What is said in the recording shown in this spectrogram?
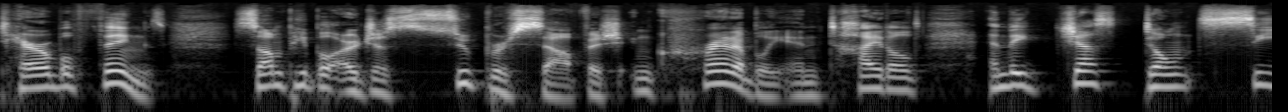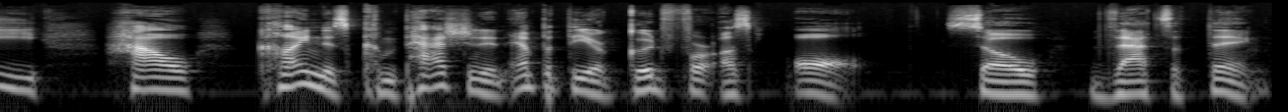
terrible things. Some people are just super selfish, incredibly entitled, and they just don't see how kindness, compassion, and empathy are good for us all. So that's a thing.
